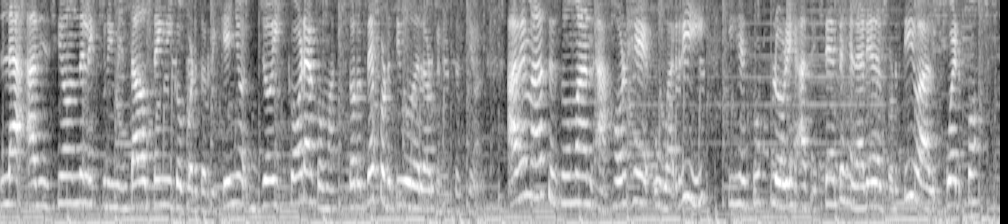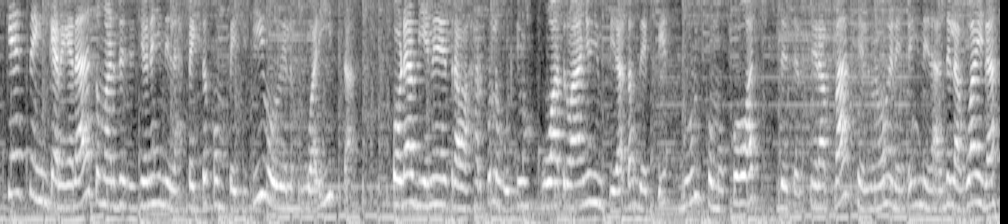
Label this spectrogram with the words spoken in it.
la adición del experimentado técnico puertorriqueño Joy Cora como asesor deportivo de la organización. Además, se suman a Jorge Ubarrí y Jesús Flores, asistentes del área deportiva al cuerpo, que se encargará de tomar decisiones en el aspecto competitivo de los guaristas. Cora viene de trabajar por los últimos cuatro años en Piratas de Pittsburgh como coach de tercera base. El nuevo gerente general de La Guaira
